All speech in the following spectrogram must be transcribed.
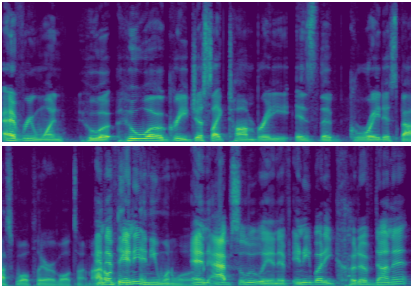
everyone who who will agree, just like Tom Brady is the greatest basketball player of all time. I And don't think any- anyone will. And absolutely, and if anybody could have done it,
